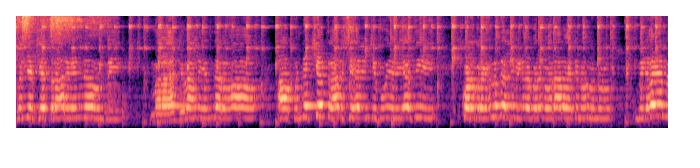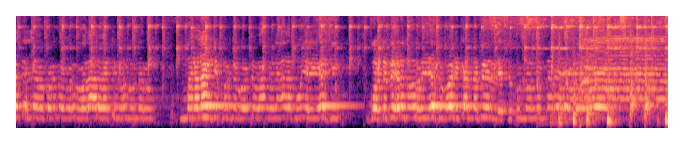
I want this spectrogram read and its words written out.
పుణ్యక్షేత్రాలు ఎన్నో ఉన్నాయి మరలాంటి వాళ్ళు ఎందరో ఆ పుణ్యక్షేత్రాలు సేవించి పూజలు చేసి కొడుకుల కన్న తల్లి బిడ్డల కొడుకు వరాలు పట్టిన వాళ్ళు ఉన్నారు. బిడ్డల కన్న తల్లి కొడుకు కొడుకు వరాలు పట్టిన వాళ్ళు ఉన్నారు. మనలాంటి పురుడు కొట్టు వాళ్ళు నేల పూజలు చేసి గొడ్డు పేరు దూరం చేసుకొని కన్న పేరు తెచ్చుకున్న వాళ్ళు ఉన్నారు.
